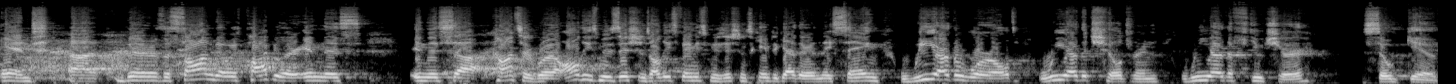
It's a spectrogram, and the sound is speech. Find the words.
And uh, there's a song that was popular in this in this uh, concert where all these musicians, all these famous musicians came together and they sang, We are the world, we are the children, we are the future, so give.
